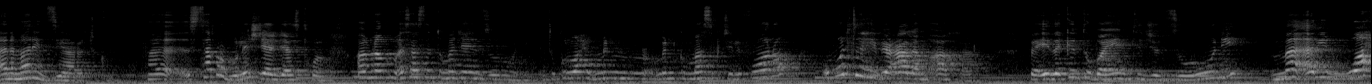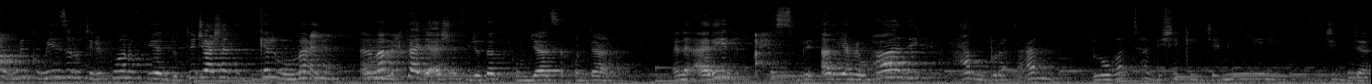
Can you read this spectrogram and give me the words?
أنا ما أريد زيارتكم. فاستغربوا ليش يعني جالس تقولون قالوا لكم أساسا أنتم ما جايين تزوروني. أنتم كل واحد من منكم ماسك تليفونه وملتهي بعالم آخر. فإذا كنتوا باين تجوا تزوروني ما أريد واحد منكم ينزل وتليفونه في يده تجي عشان تتكلموا معي. أنا ما محتاجة أشوف جثثكم جالسة قدامي. أنا أريد أحس باريحيه وهذه عبرت عن لغتها بشكل جميل جدا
